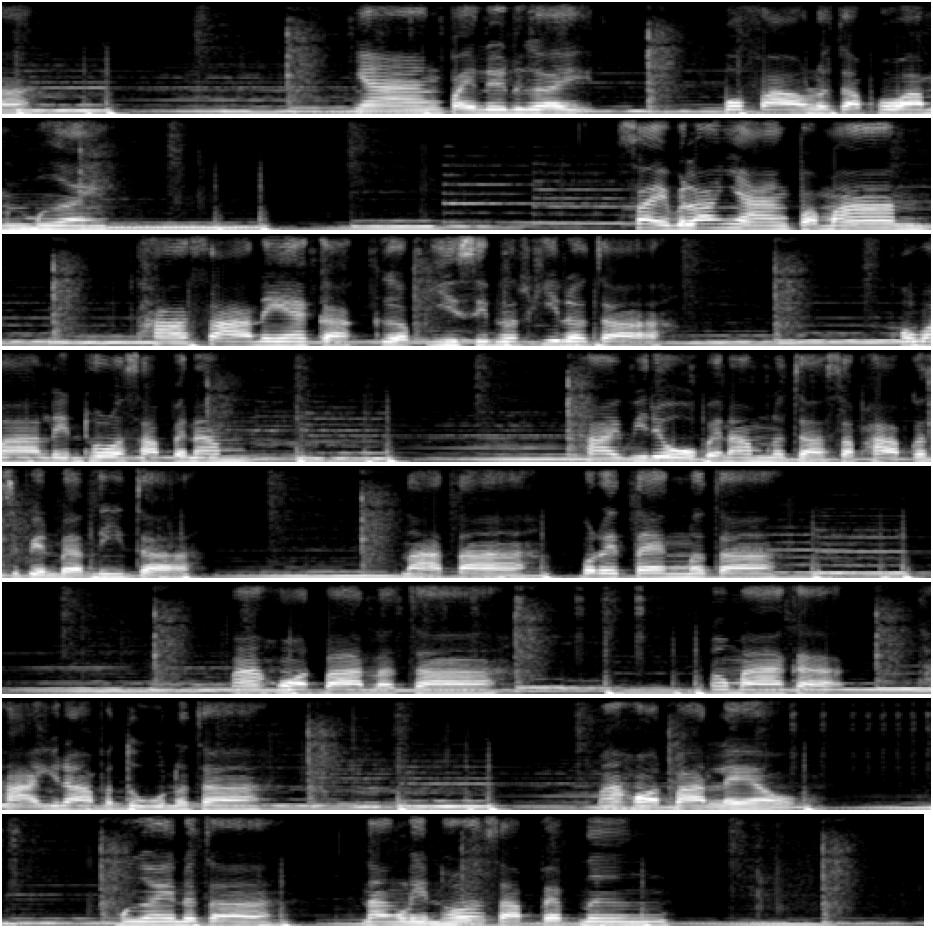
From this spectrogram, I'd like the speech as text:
ยางไปเรื่อยๆบ่ฟ้าวแล้วจ้ะเพราะว่ามันเมื่อย ใส่เวลายางประมาณทาซาแน่กะเกือบ 20 นาทีแล้วจ้ะเพราะว่าเลนโทรศัพท์ไปนำถ่ายวิดีโอไปนำเนาะจ้ะสภาพก็สิเป็นแบบนี้จ้ะหน้าตาบ่ได้แต่งเนาะจ้ะมาฮอดบ้านและจ้ะน้องมากะถ่ายอยู่หน้าประตูเนาะจ้ะมาฮอดบ้านแล้ว เมื่อยนะจ๊ะนั่งเล่นโทรศัพท์แป๊บหนึ่ง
